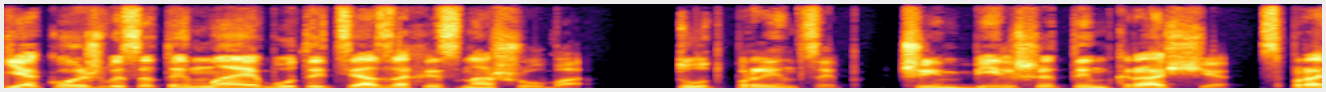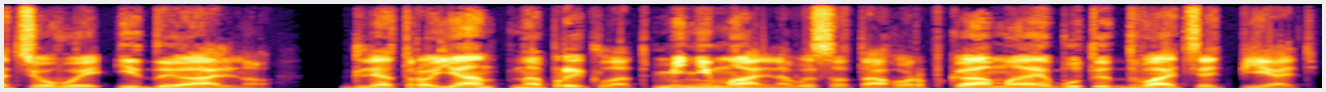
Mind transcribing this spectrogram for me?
Якої ж висоти має бути ця захисна шуба? Тут принцип чим більше, тим краще спрацьовує ідеально. Для троянд, наприклад, мінімальна висота горбка має бути 25,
